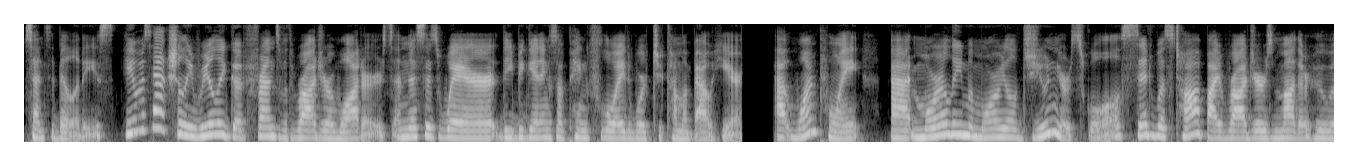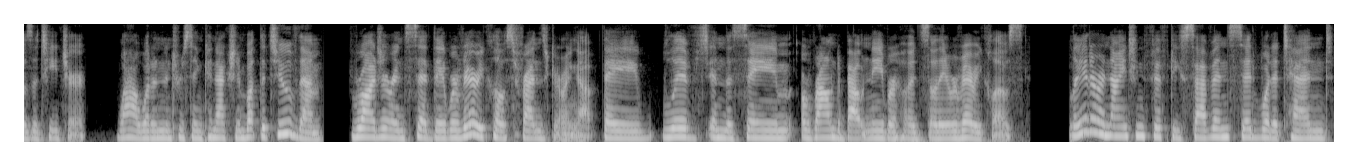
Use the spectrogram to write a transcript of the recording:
sensibilities. He was actually really good friends with Roger Waters, and this is where the beginnings of Pink Floyd were to come about here. At one point, at Morley Memorial Junior School, Syd was taught by Roger's mother, who was a teacher. Wow, what an interesting connection. But the two of them, Roger and Syd, they were very close friends growing up. They lived in the same roundabout neighborhood, so they were very close. Later in 1957, Syd would attend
